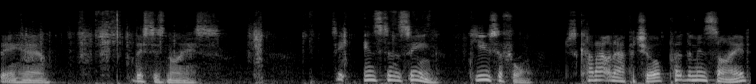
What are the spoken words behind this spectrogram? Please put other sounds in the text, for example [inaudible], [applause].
See here. This is nice. See, instant scene. Beautiful. Just cut out an aperture, put them inside.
